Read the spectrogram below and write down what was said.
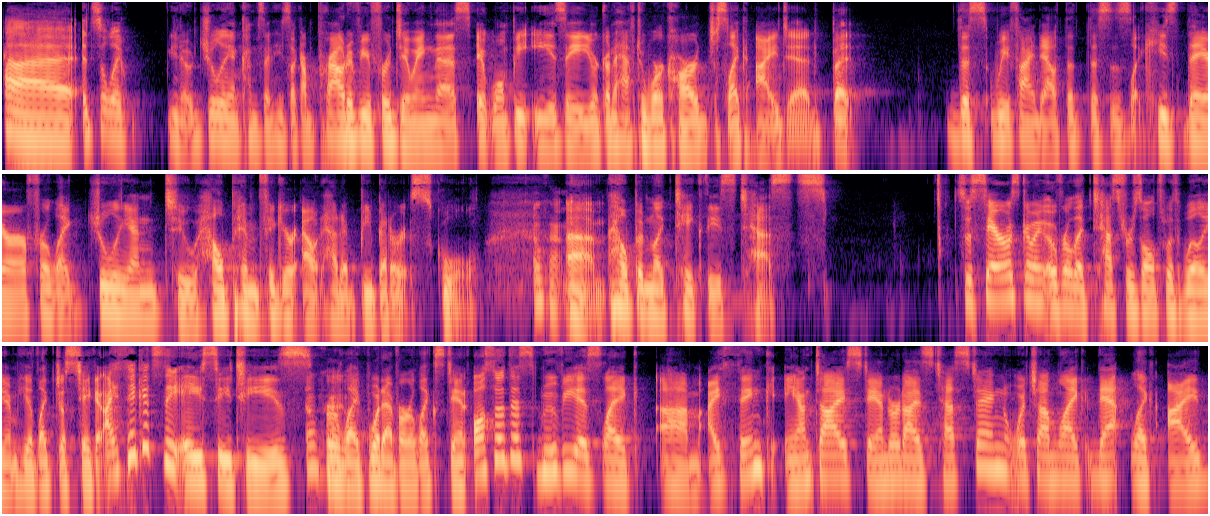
Uh, and so like you know, Julian comes in. He's like, "I'm proud of you for doing this. It won't be easy. You're going to have to work hard, just like I did." But this, we find out that this is like he's there for like Julian to help him figure out how to be better at school, Okay. um, help him like take these tests. So Sarah's going over like test results with William. He had like just taken, I think it's the ACTs or like whatever, like stand. Also, this movie is like, um, I think anti-standardized testing, which I'm like, na- like I,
